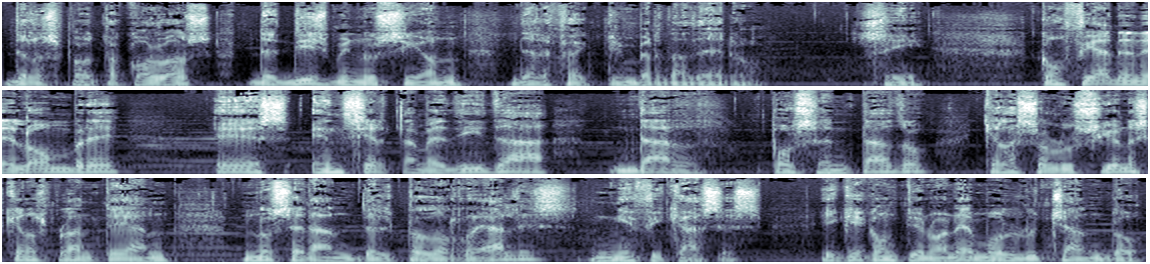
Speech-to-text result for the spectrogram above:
de los protocolos de disminución del efecto invernadero. Sí, confiar en el hombre es, en cierta medida, dar por sentado que las soluciones que nos plantean no serán del todo reales ni eficaces y que continuaremos luchando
